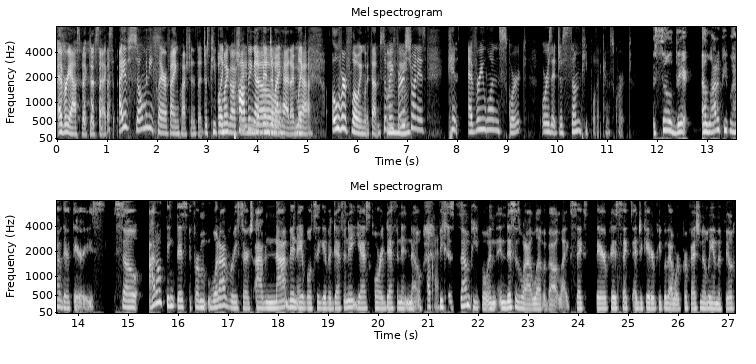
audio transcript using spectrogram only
every aspect of sex. I have so many clarifying questions that just keep Oh like my gosh, popping up into my head. I'm Yeah. like overflowing with them. So my Mhm. first one is can everyone squirt or is it just some people that can squirt? So there a lot of people have their theories. So I don't think this from what I've researched, I've not been able to give a definite yes or a definite no. Okay. Because some people, and, and this is what I love about like sex therapists, sex educator, people that work professionally in the field,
